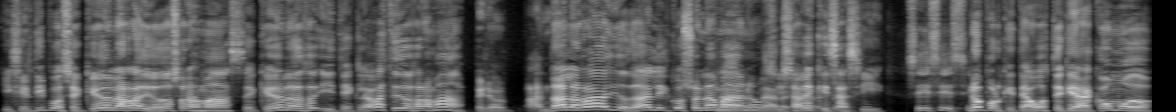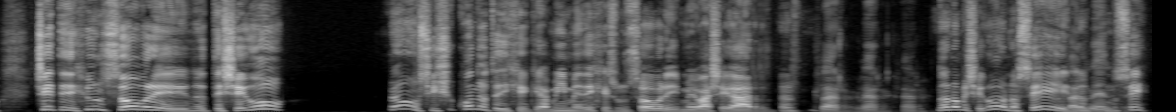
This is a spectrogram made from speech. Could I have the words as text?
Y si el tipo se quedó en la radio dos horas más, se quedó en la y te clavaste dos horas más. Pero anda a la radio, dale el coso en la mano, si sabes que es así. Sí, sí, sí. No porque a vos te queda cómodo. Che, te dejé un sobre, ¿te llegó? No, si yo, ¿cuándo te dije que a mí me dejes un sobre y me va a llegar? Claro, claro, claro. No, no me llegó, no sé, no, sé.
